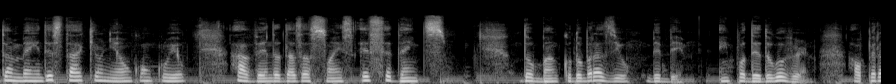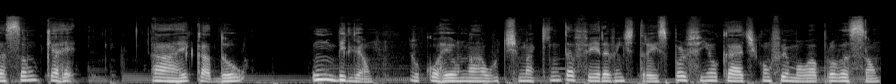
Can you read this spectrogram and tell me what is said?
Também em destaque, a União concluiu a venda das ações excedentes do Banco do Brasil, BB, em poder do governo. A operação que arrecadou 1 bilhão ocorreu na última quinta-feira, 23. Por fim, o CAD confirmou a aprovação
